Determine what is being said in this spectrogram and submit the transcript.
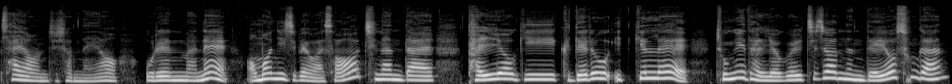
사연 주셨네요. 오랜만에 어머니 집에 와서 지난달 달력이 그대로 있길래 종이 달력을 찢었는데요. 순간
